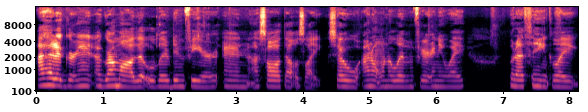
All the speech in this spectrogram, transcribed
I had a grand a grandma that lived in fear and I saw what that was like. So I don't want to live in fear anyway. But I think like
